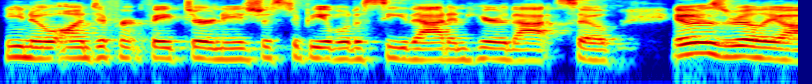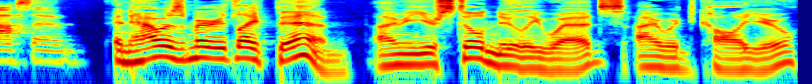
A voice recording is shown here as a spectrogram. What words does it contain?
you know on different faith journeys just to be able to see that and hear that so it was really awesome and how has married life been? I mean, you're still newlyweds, I would call you.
